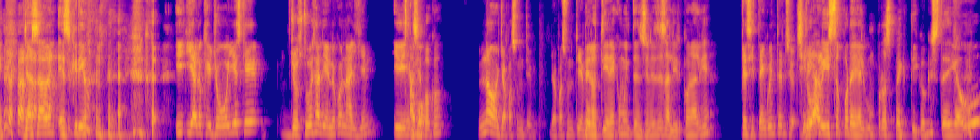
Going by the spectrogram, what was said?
ya saben, escriban. y, y, a lo que yo voy es que yo estuve saliendo con alguien y dije ¿Hace como, poco? No, ya pasó un tiempo, ya pasó un tiempo. ¿Pero tiene como intenciones de salir con alguien? Que si tengo intención. Sí, yo ha visto por ahí algún prospectico que usted diga, uh,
